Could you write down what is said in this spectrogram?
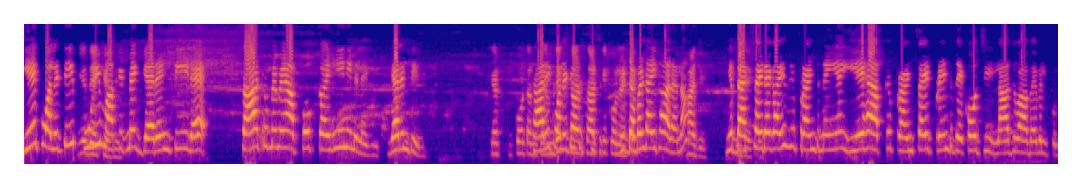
ये क्वालिटी पूरी मार्केट में गारंटीड है। साठ रुपए में आपको कहीं नहीं मिलेगी। गारंटीड कॉटन सारी क्वालिटी डबल टाई का आ रहा है ना? हाँ जी। ये बैक साइड है गाइस ये फ्रंट नहीं है। ये है आपके फ्रंट साइड प्रिंट देखो जी लाजवाब है बिल्कुल।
